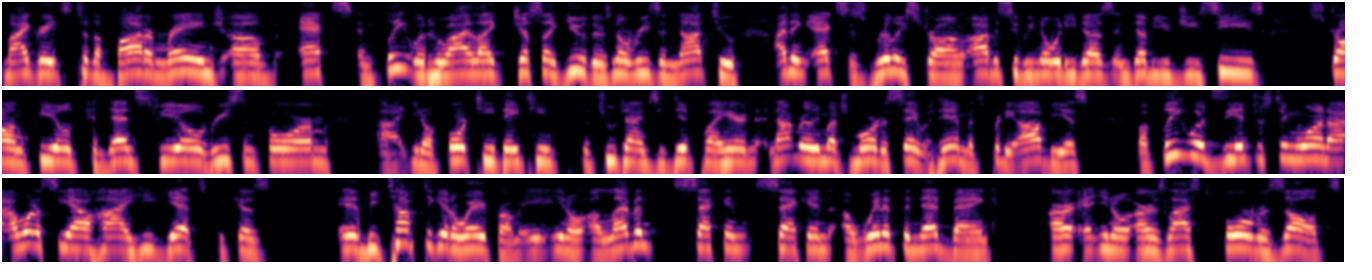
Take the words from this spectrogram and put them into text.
migrates to the bottom range of X and Fleetwood, who I like just like you. There's no reason not to. I think X is really strong. Obviously, we know what he does in WGCs, strong field, condensed field, recent form. Uh, you know, 14th, 18th, the two times he did play here. Not really much more to say with him. It's pretty obvious. But Fleetwood's the interesting one. I, I want to see how high he gets because it'll be tough to get away from. You know, 11th, second, second, a win at the Nedbank are you know are his last four results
